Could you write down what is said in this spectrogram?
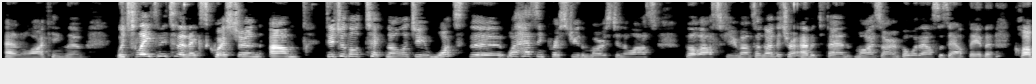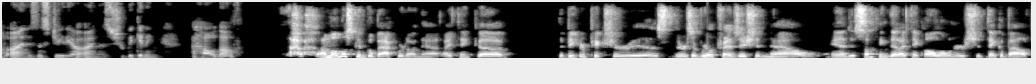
and liking them. Which leads me to the next question: um, digital technology. What's the what has impressed you the most in the last the last few months? I know that you're an avid fan of MyZone, but what else is out there that club owners and studio owners should be getting a hold of? I'm almost going to go backward on that. I think uh, the bigger picture is there's a real transition now, and it's something that I think all owners should think about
